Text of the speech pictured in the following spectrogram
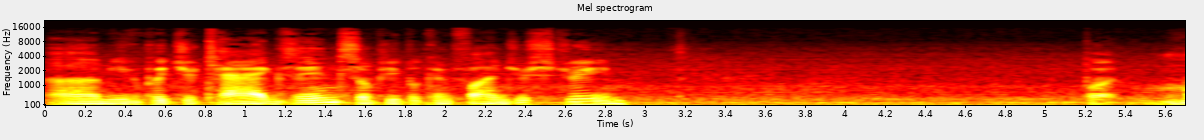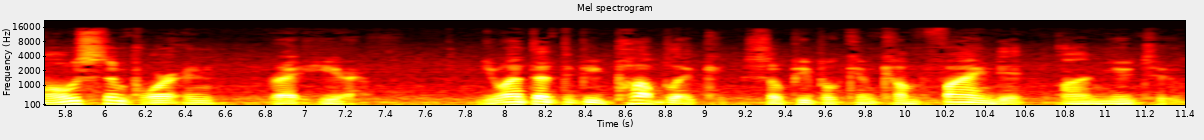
Um, you can put your tags in so people can find your stream. But most important, right here. You want that to be public so people can come find it on YouTube.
